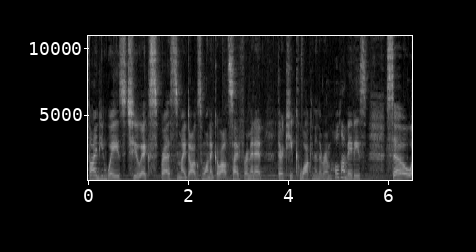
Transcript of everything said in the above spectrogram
finding ways to express. My dogs want to go outside for a minute. They keep walking in the room. Hold on babies. So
